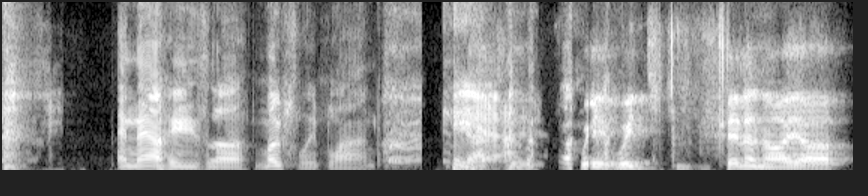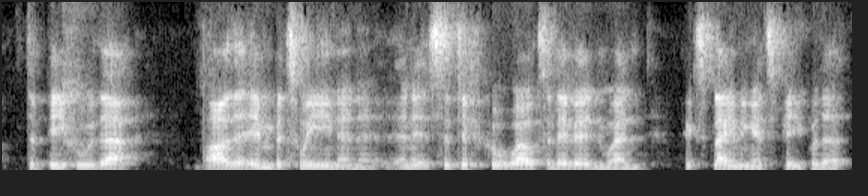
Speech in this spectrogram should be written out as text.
And now he's uh mostly blind. yeah. Exactly. we we Phil and I are the people that are the in between, and it, and it's a difficult world to live in when explaining it to people that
